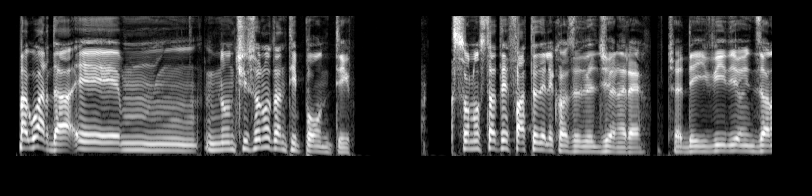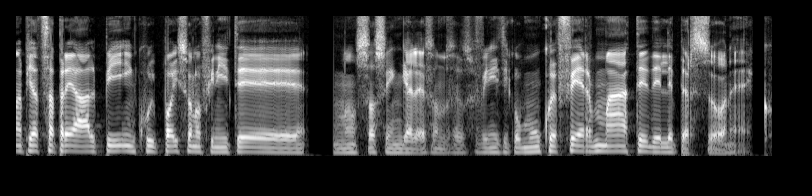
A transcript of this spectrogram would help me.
Ma guarda, ehm, non ci sono tanti ponti. Sono state fatte delle cose del genere, cioè dei video in zona Piazza Prealpi in cui poi sono finite, non so se in galera, sono, sono finiti comunque fermate delle persone, ecco.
